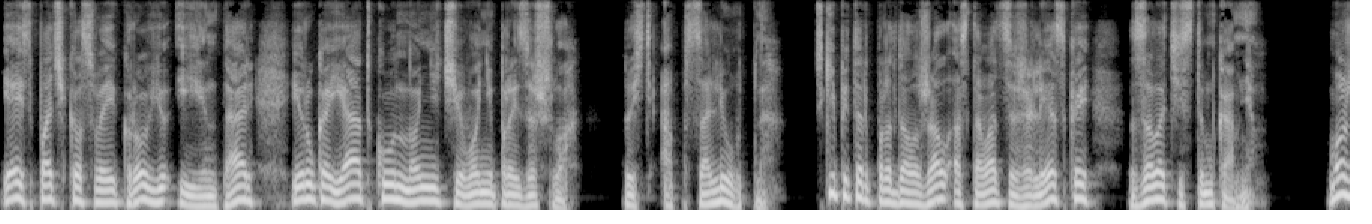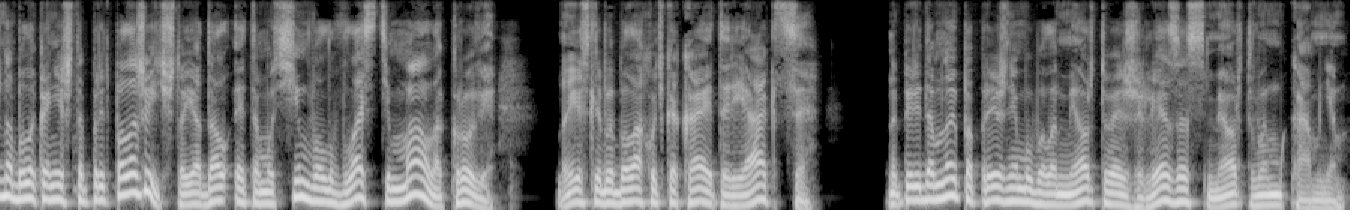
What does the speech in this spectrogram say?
Я испачкал своей кровью и янтарь, и рукоятку, но ничего не произошло. То есть абсолютно. Скипетр продолжал оставаться железкой с золотистым камнем. Можно было, конечно, предположить, что я дал этому символу власти мало крови, но если бы была хоть какая-то реакция... Но передо мной по-прежнему было мертвое железо с мертвым камнем.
